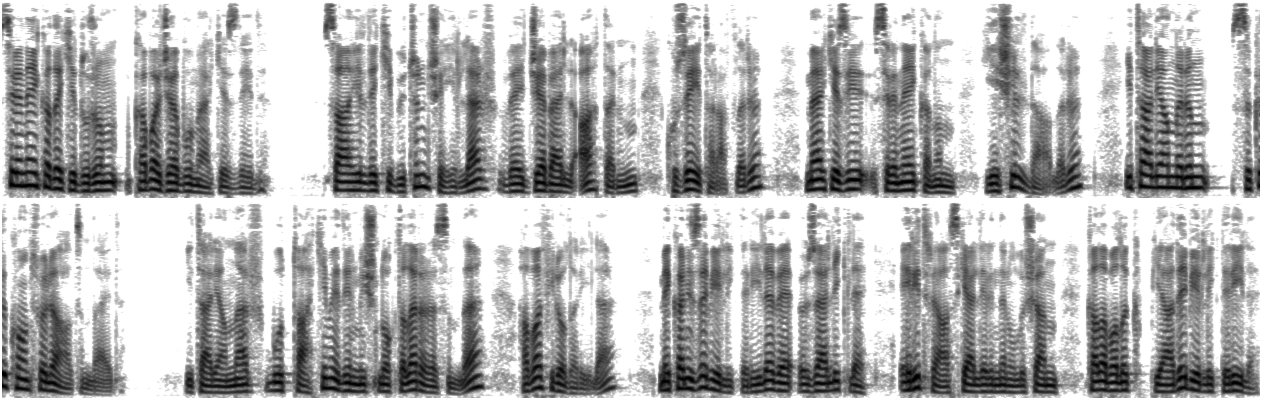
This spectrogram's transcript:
Sireneyka'daki durum kabaca bu merkezdeydi. Sahildeki bütün şehirler ve Cebel Ahtar'ın kuzey tarafları, merkezi Sireneyka'nın yeşil dağları, İtalyanların sıkı kontrolü altındaydı. İtalyanlar bu tahkim edilmiş noktalar arasında hava filolarıyla, mekanize birlikleriyle ve özellikle Eritre askerlerinden oluşan kalabalık piyade birlikleriyle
